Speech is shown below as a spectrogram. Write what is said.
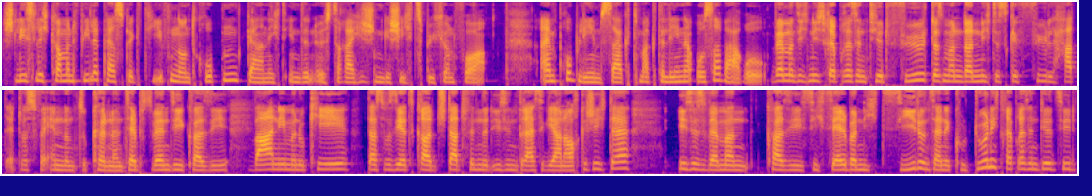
Schließlich kommen viele Perspektiven und Gruppen gar nicht in den österreichischen Geschichtsbüchern vor. Ein Problem, sagt Magdalena Osavaro. Wenn man sich nicht repräsentiert fühlt, dass man dann nicht das Gefühl hat, etwas verändern zu können. Selbst wenn sie quasi wahrnehmen, okay, das, was jetzt gerade stattfindet, ist in 30 Jahren auch Geschichte, ist es, wenn man quasi sich selber nicht sieht und seine Kultur nicht repräsentiert sieht,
